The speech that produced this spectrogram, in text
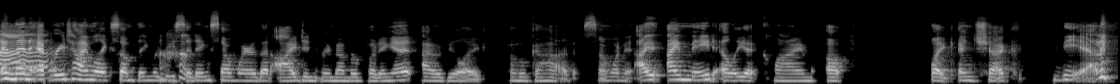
And then every time like something would be sitting somewhere that I didn't remember putting it, I would be like, "Oh God, someone." I I made Elliot climb up, like, and check the attic.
